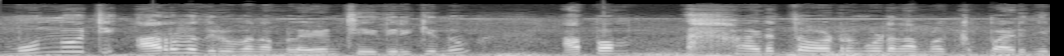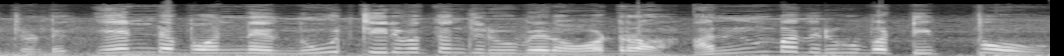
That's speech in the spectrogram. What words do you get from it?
മുന്നൂറ്റി അറുപത് രൂപ നമ്മൾ ഏൺ ചെയ്തിരിക്കുന്നു. അപ്പം അടുത്ത ഓർഡറും കൂടെ നമുക്ക് പടിഞ്ഞിട്ടുണ്ട്. എന്റെ പൊന്നെ നൂറ്റി ഇരുപത്തഞ്ച് രൂപയുടെ ഓർഡറോ അൻപത് രൂപ ടിപ്പോ.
